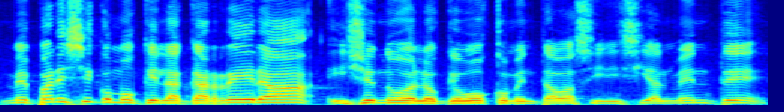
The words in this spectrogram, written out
me parece como que la carrera, y yendo a lo que vos comentabas inicialmente,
